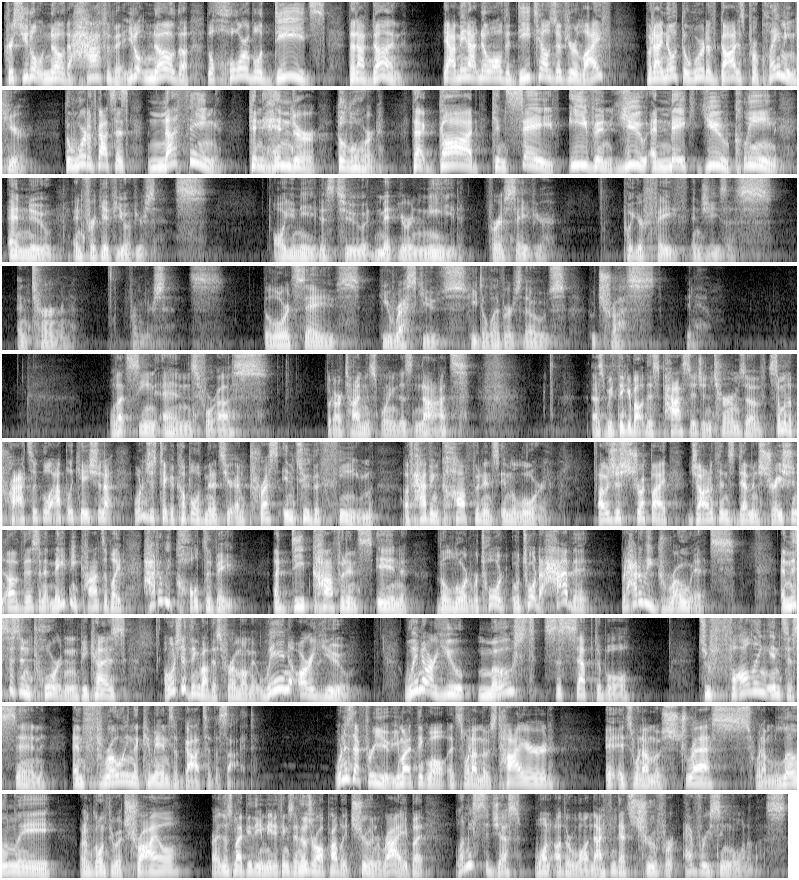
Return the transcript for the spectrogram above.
Chris, you don't know the half of it. You don't know the, the horrible deeds that I've done. Yeah, I may not know all the details of your life, but I know what the Word of God is proclaiming here. The Word of God says, nothing can hinder the Lord that God can save even you and make you clean and new and forgive you of your sins. All you need is to admit your need for a Savior, put your faith in Jesus, and turn from your sins. The Lord saves, He rescues, He delivers those who trust in Him. Well, that scene ends for us but our time this morning does not. As we think about this passage in terms of some of the practical application, I, I want to just take a couple of minutes here and press into the theme of having confidence in the Lord. I was just struck by Jonathan's demonstration of this, and it made me contemplate how do we cultivate a deep confidence in the Lord? We're told, we're told to have it, but how do we grow it? And this is important because I want you to think about this for a moment. When are you, when are you most susceptible to falling into sin and throwing the commands of God to the side? When is that for you? You might think, well, it's when I'm most tired, it's when I'm most stressed, when I'm lonely, when I'm going through a trial, right? Those might be the immediate things, and those are all probably true and right, but let me suggest one other one that I think that's true for every single one of us.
